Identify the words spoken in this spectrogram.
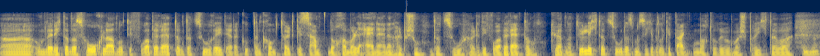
Äh, und wenn ich dann das Hochladen und die Vorbereitung dazu rede, ja gut, dann kommt halt gesamt noch einmal ein, eineinhalb Stunden dazu. Also die Vorbereitung gehört natürlich dazu, dass man sich ein bisschen Gedanken macht, worüber man spricht, aber mhm.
